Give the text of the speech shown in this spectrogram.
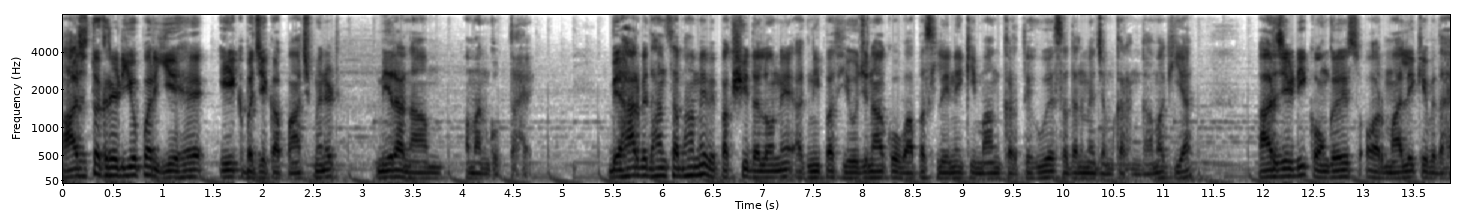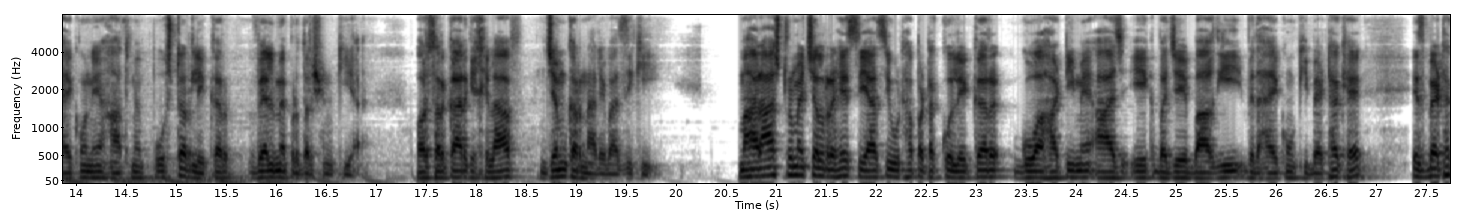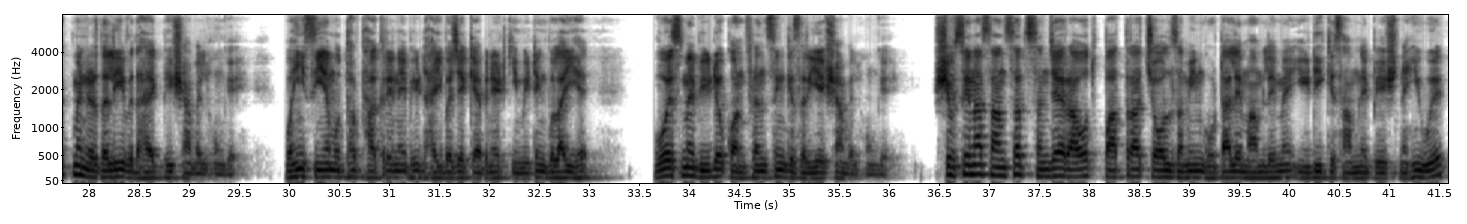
आज तक रेडियो पर यह है एक बजे का पाँच मिनट। मेरा नाम अमन गुप्ता है। बिहार विधानसभा में विपक्षी दलों ने अग्निपथ योजना को वापस लेने की मांग करते हुए सदन में जमकर हंगामा किया। आरजेडी, कांग्रेस और माले के विधायकों ने हाथ में पोस्टर लेकर वेल में प्रदर्शन किया और सरकार के खिलाफ जमकर नारेबाजी की। महाराष्ट्र में चल रहे सियासी उठापटक को लेकर गुवाहाटी में आज एक बजे बागी विधायकों की बैठक है। इस बैठक में निर्दलीय विधायक भी शामिल होंगे। वहीं सीएम उद्धव ठाकरे ने भी ढाई बजे कैबिनेट की मीटिंग बुलाई है। वो इसमें वीडियो कॉन्फ्रेंसिंग के ज़रिए शामिल होंगे। शिवसेना सांसद संजय राउत पात्रा चौल ज़मीन घोटाले मामले में ईडी के सामने पेश नहीं हुए।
